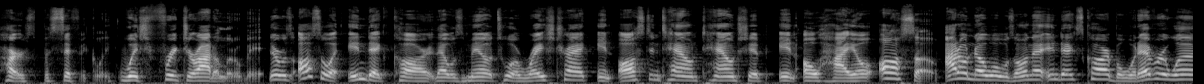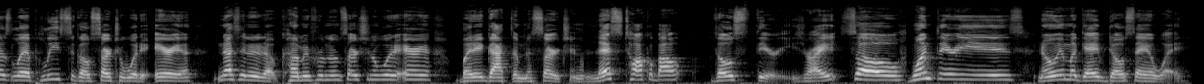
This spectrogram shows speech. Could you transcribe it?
her specifically, which freaked her out a little bit. There was also an index card that was mailed to a racetrack in Austintown Township in Ohio, also. I don't know what was on that index card, but whatever it was led police to go search a wooded area. Nothing ended up coming from them searching a wooded area, but it got them to searching. Let's talk about those theories, right? So, one theory is Noema gave Dulce away.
